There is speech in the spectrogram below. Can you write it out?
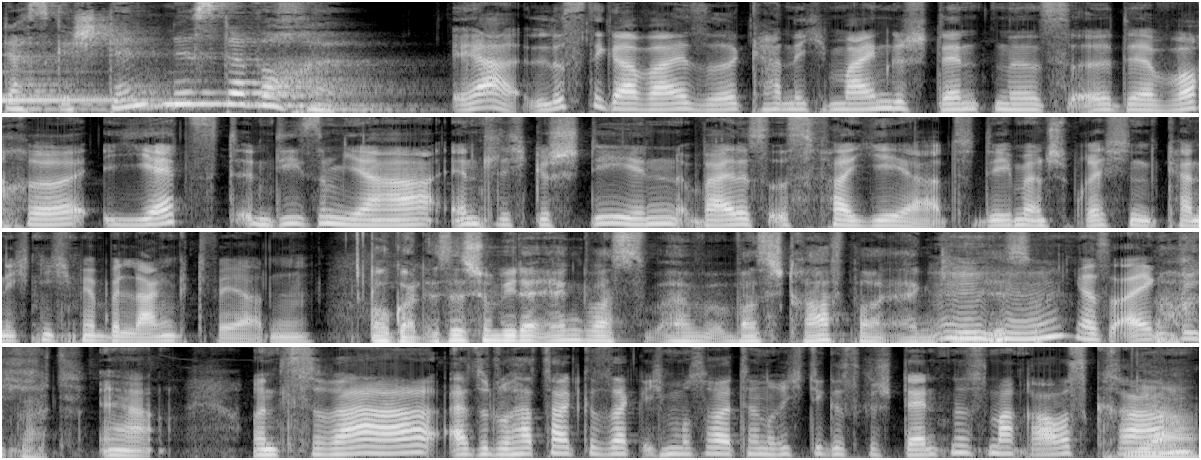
Das Geständnis der Woche. Ja, lustigerweise kann ich mein Geständnis äh, der Woche jetzt in diesem Jahr endlich gestehen, weil es ist verjährt. Dementsprechend kann ich nicht mehr belangt werden. Oh Gott, ist es schon wieder irgendwas, äh, was strafbar eigentlich ist? Hm, Das ist eigentlich, Ach Gott. ja. Und zwar, also du hast halt gesagt, ich muss heute ein richtiges Geständnis mal rauskramen.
